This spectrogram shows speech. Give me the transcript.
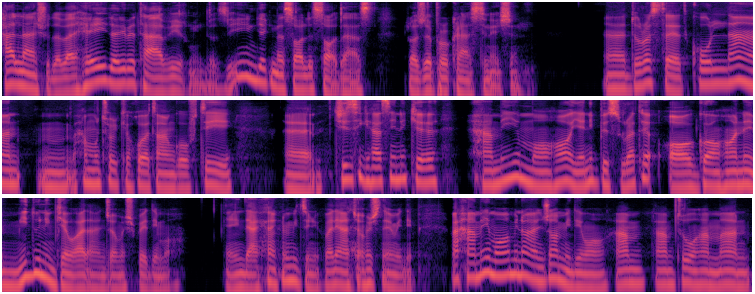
حل نشده و هی داری به تعویق میندازی. این یک مثال ساده است راجع procrastination درسته. کلا همونطور که خودت هم گفتی چیزی که هست اینه که همه ماها یعنی به صورت آگاهانه می‌دونیم که باید انجامش بدیم ها. یعنی دقیقا می‌دونیم ولی انجامش نمیدیم و همه ما هم اینو انجام میدیم ها. هم هم تو هم من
